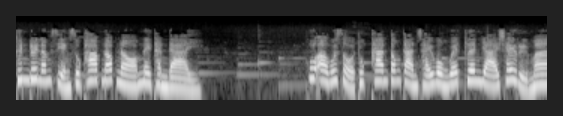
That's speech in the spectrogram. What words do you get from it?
ขึ้นด้วยน้ำเสียงสุภาพนอบน้อมในทันใด ผู้อาวุโสทุกท่านต้องการใช้วงเวทเคลื่อนย้ายใช่หรือไม่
